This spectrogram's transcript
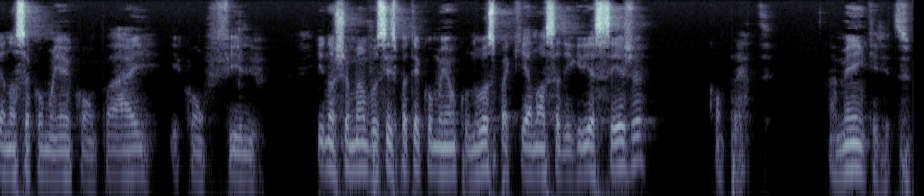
e a nossa comunhão é com o Pai e com o Filho. E nós chamamos vocês para ter comunhão conosco, para que a nossa alegria seja completa. Amém, querido?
